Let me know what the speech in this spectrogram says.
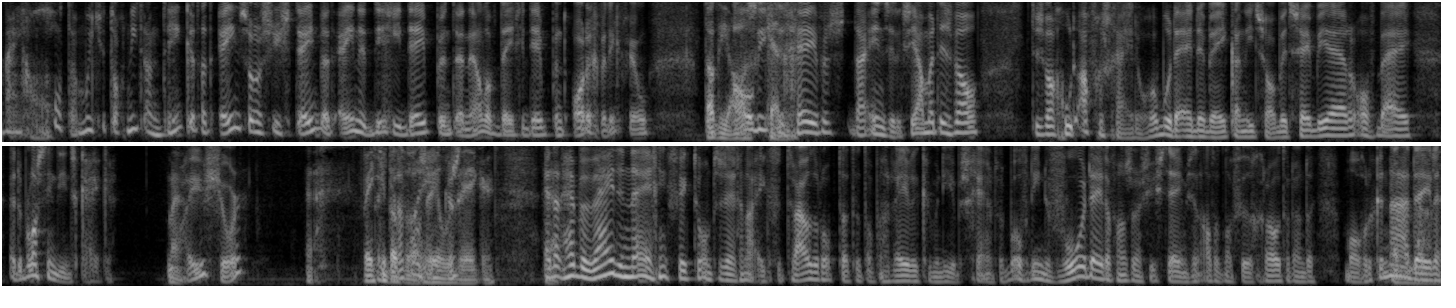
mijn god, daar moet je toch niet aan denken... dat één zo'n systeem, dat ene digid.nl of digid.org, weet ik veel... dat die al die kent. gegevens daarin zitten. Ik zeg, ja, maar het is wel, het is wel goed afgescheiden, hoor. De RDB kan niet zo bij het CBR of bij de Belastingdienst kijken. Maar, Are you sure? Ja, weet je dat, wel heel zeker? En dan hebben wij de neiging, Victor, om te zeggen... nou, ik vertrouw erop dat het op een redelijke manier beschermd wordt. Bovendien, de voordelen van zo'n systeem zijn altijd nog veel groter... dan de mogelijke nadelen.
